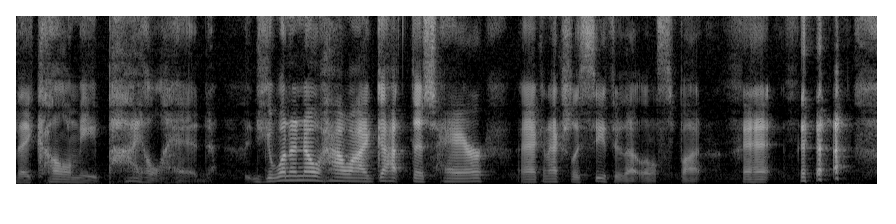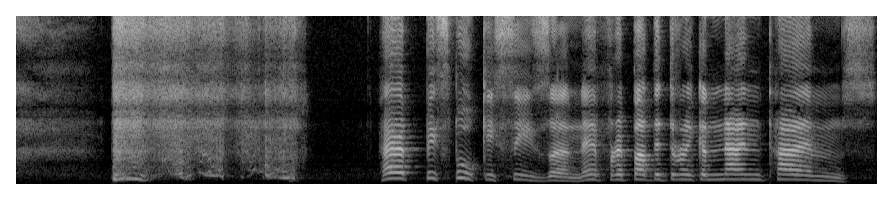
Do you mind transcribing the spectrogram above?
They call me Pilehead. You want to know how I got this hair? I can actually see through that little spot. Happy spooky season! Everybody drink nine times!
